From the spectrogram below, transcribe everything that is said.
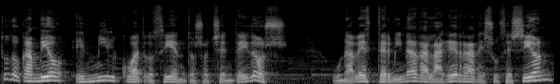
todo cambió en 1482. Una vez terminada la guerra de sucesión,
